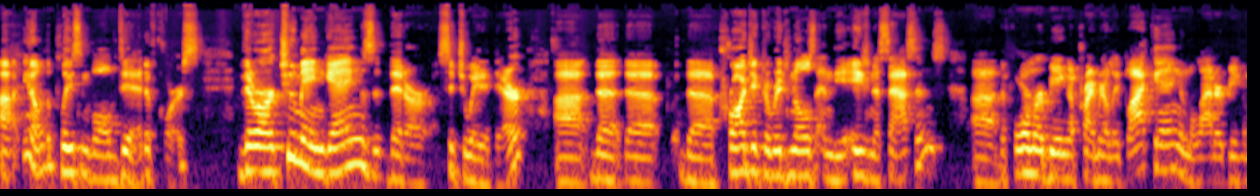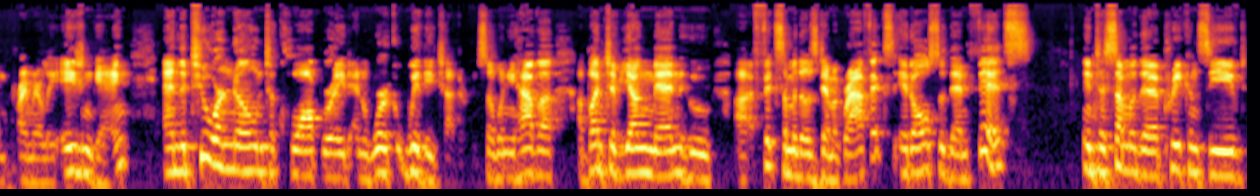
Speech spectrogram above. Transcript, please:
uh, you know, the police involved did, of course, there are two main gangs that are situated there. Uh, the the the Project Originals and the Asian Assassins. Uh, the former being a primarily black gang, and the latter being a primarily Asian gang. And the two are known to cooperate and work with each other. So when you have a, a bunch of young men who uh, fit some of those demographics, it also then fits into some of the preconceived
